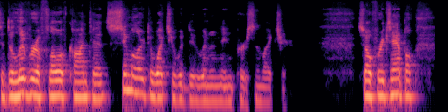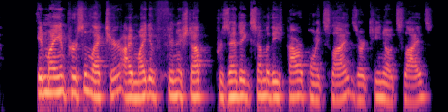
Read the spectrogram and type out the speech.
to deliver a flow of content similar to what you would do in an in-person lecture. So for example, in my in-person lecture, I might have finished up presenting some of these PowerPoint slides or Keynote slides,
